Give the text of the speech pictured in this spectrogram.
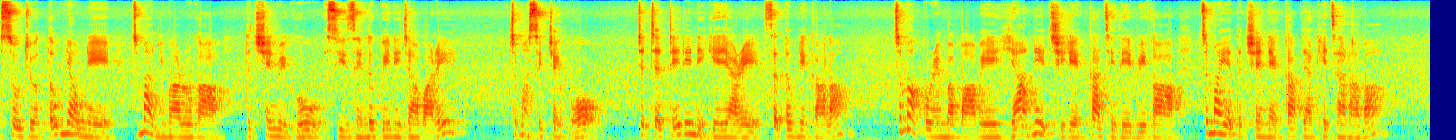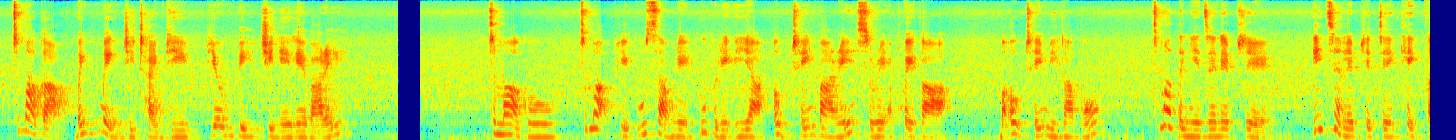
အဆိုကျော်၃ယောက်နဲ့ကျမညီမတို့ကတချင်းတွေကိုအစီအစဉ်လုပ်ပေးနေကြပါတယ်ကျမစိတ်ကြိုက်ပေါ့ကြက်ကြက်တဲတဲနေခဲ့ရတဲ့73နှစ်ကာလကျမကိုရင်မပါပဲရာနှစ်ချီတဲ့ကချီသေးတွေကကျမရဲ့တချင်းနဲ့ကပြခဲ့ကြတာပါ ကျမကမိတ်မိန်ကြီးထိုင်ပြီးပြုံးပြီးကြည်နေခဲ့ပါတယ်ကျမကိုကျမအဖေဦးဆောင်တဲ့ဥပဒေအရအုပ်ထိန်ပါတယ်ဆိုတဲ့အဖွဲ့ကမအုပ်ထိန်မီကပေါ့ကျမတငယ်ချင်းနဲ့ဖြစ်အေးချင်လည်းဖြစ်တဲ့ခိတ်က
